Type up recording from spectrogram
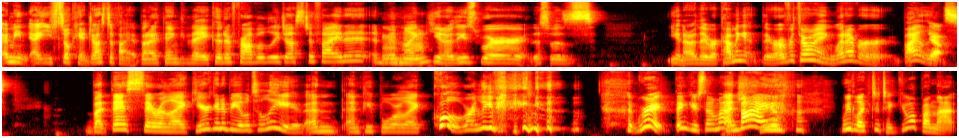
I mean, you still can't justify it, but I think they could have probably justified it and been Mm-hmm. like, you know, these were this was you know, they were coming at they were overthrowing whatever, violence. But this they were like you're going to be able to leave and and people were like, "Cool, we're leaving." Great, thank you so much. and bye. We, we'd like to take you up on that.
